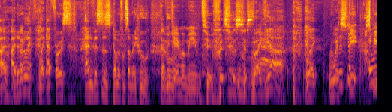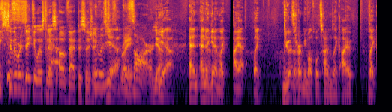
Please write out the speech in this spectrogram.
I, I didn't really like at first and this is coming from somebody who that who- became a meme too, which was just right yeah, like which was spe- just- it was speaks to the ridiculousness yeah. of that decision. it was just Yeah. Right? bizarre. Yeah. yeah, and and again like i like you guys have heard me multiple times like i like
